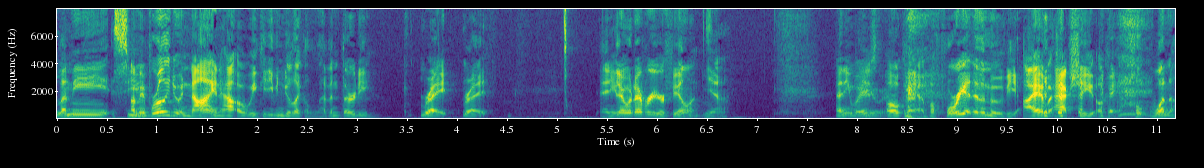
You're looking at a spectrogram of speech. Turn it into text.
let me see. I mean, if we're only doing nine, how we could even do like eleven thirty. right, right. Anyway, Yeah, whatever you're feeling. yeah. Anyways, Anyway. okay. Before we get into the movie, I have actually okay. One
